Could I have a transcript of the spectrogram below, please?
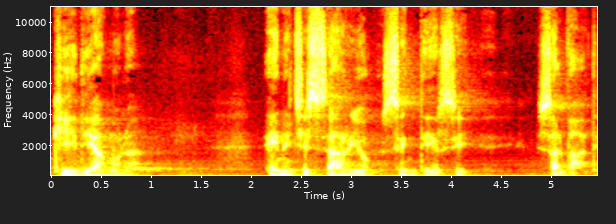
chiediamola. È necessario sentirsi salvati.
